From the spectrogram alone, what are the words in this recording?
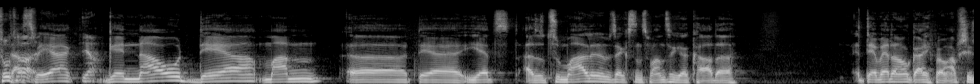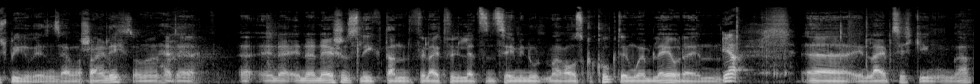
Total. Das wäre ja. genau der Mann, äh, der jetzt, also zumal in dem 26er Kader, der wäre dann auch gar nicht beim Abschiedsspiel gewesen, sehr wahrscheinlich, sondern hätte äh, in der, in der Nations League dann vielleicht für die letzten zehn Minuten mal rausgeguckt in Wembley oder in, ja. äh, in Leipzig gegen Ungarn.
